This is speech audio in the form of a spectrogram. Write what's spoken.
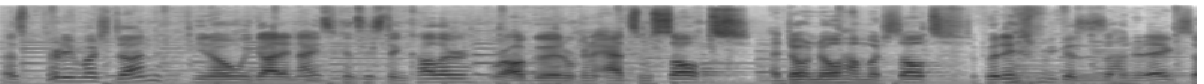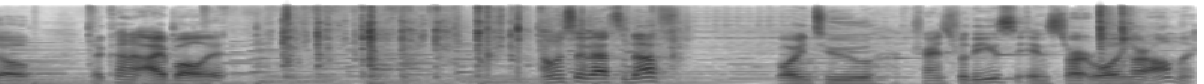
that's pretty much done. You know, we got a nice consistent color. We're all good. We're gonna add some salt. I don't know how much salt to put in because it's 100 eggs, so I'm gonna kind of eyeball it. I'm gonna say that's enough. Going to transfer these and start rolling our omelet.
